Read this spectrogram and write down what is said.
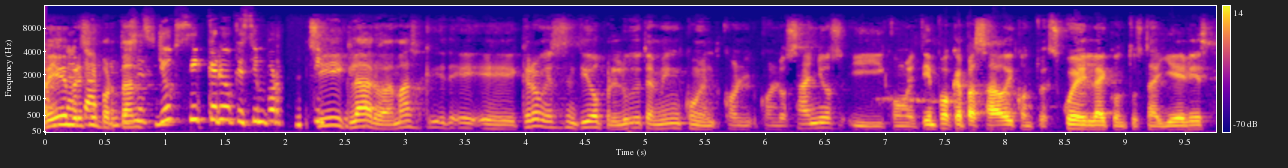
mí me parece importante- Entonces, yo sí creo que es importante. Sí, claro. Además, eh, eh, creo en ese sentido, Preludio también con, el- con- con los años y con el tiempo que ha pasado y con tu escuela y con tus talleres,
